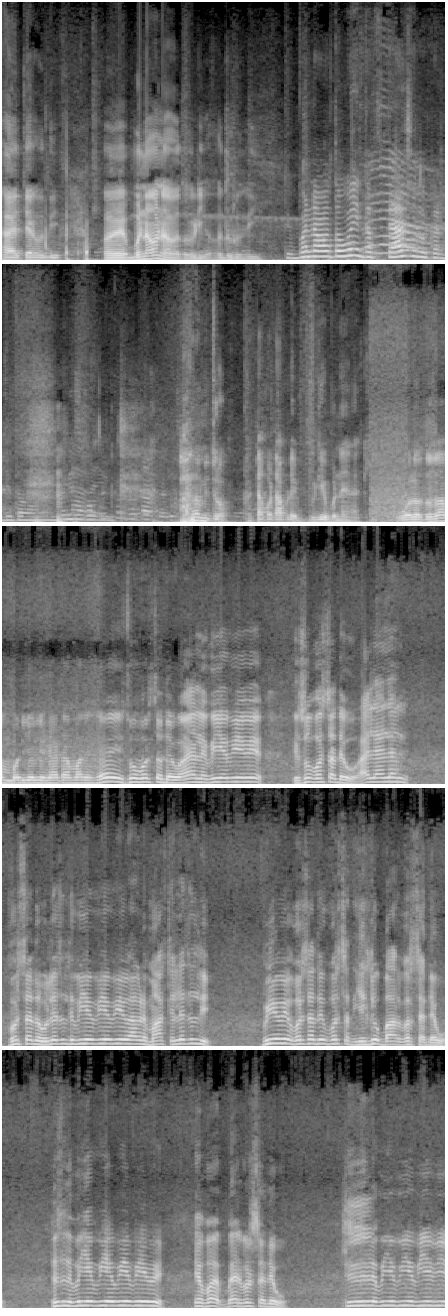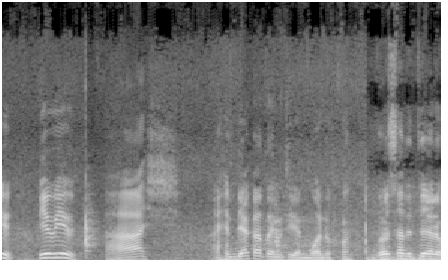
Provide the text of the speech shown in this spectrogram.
થાય ત્યાં સુધી. હવે બનાવો ને હવે તો વીડિયો અધૂરો થઈ બનાવો તો હોય ને તો ત્યાં શરૂ કરી દીધો બનાવે હાલો મિત્રો ફટાફટ આપણે વીડિયો બનાવી નાખીએ બોલો તો સામ બળિયોલી નાટા મારે હે જો વરસાદ આવ્યો હાલે વીએ વીએ એ જો વરસાદ આવ્યો હાલે હાલે હાલે વરસાદ આવ્યો લે જલ્દી વીએ વીએ વીએ આગળ માર લે જલ્દી વીએ વીએ વરસાદ આવ્યો વરસાદ એ જો બાર વરસાદ આવ્યો લે જલ્દી વીએ વીએ વીએ વીએ વીએ એ ભાઈ બાર વરસાદ આવ્યો લે લે વીએ વીએ વીએ વીએ વીએ વીએ હાશ દેખાતો નથી એનું મોઢું વરસાદ અત્યારે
